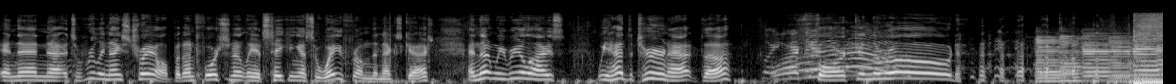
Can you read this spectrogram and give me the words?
and then uh, it's a really nice trail, but unfortunately it's taking us away from the next cache. And then we realize we had to turn at the fork in the road. oh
